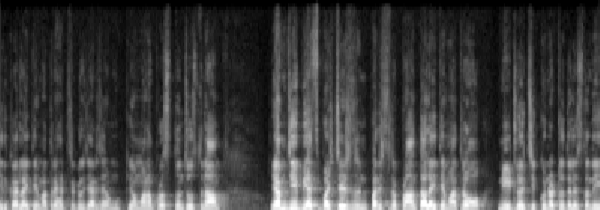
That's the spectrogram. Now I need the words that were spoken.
అధికారులు అయితే మాత్రం హెచ్చరికలు జారీ చేశారు. ముఖ్యం మనం ప్రస్తుతం చూస్తున్నాం ఎంజీబీఎస్ బస్ స్టేషన్ పరిసర ప్రాంతాలు అయితే మాత్రం నీటిలో చిక్కున్నట్లు తెలుస్తుంది.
